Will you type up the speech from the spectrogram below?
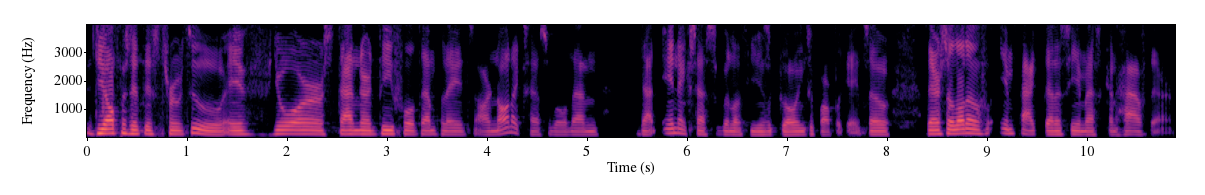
the opposite is true too. If your standard default templates are not accessible, then that inaccessibility is going to propagate. So there's a lot of impact that a CMS can have there.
